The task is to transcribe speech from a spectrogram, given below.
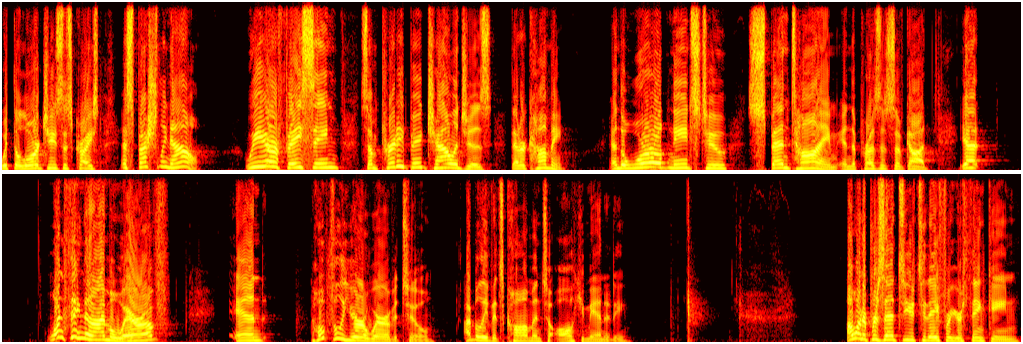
with the Lord Jesus Christ, especially now. We are facing some pretty big challenges that are coming, and the world needs to spend time in the presence of God. Yet, one thing that I'm aware of, and hopefully you're aware of it too, I believe it's common to all humanity. I want to present to you today for your thinking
